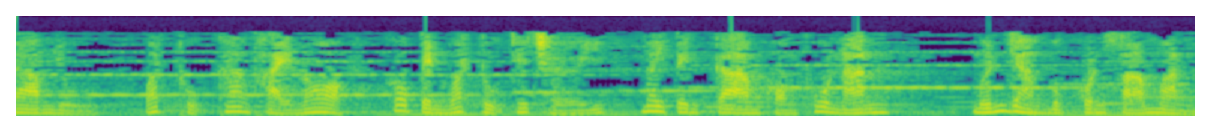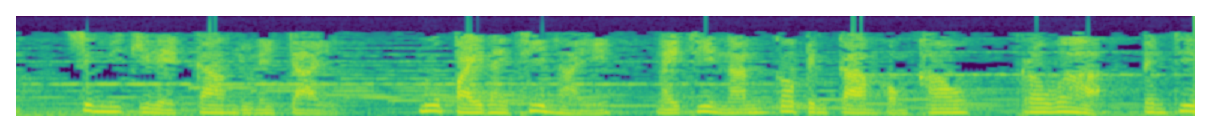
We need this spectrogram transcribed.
กามอยู่ วัตถุข้างภายนอกก็เป็นวัตถุเฉยๆไม่เป็นกามของผู้นั้น เหมือนอย่างบุคคลสามัญซึ่งมีกิเลสกามอยู่ในใจ เมื่อไปในที่ไหน ในที่นั้นก็เป็นกามของเขา เพราะว่าเป็นที่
